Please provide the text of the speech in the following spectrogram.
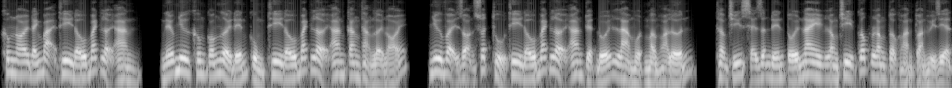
Không nói đánh bại thi đấu bách lợi an, nếu như không có người đến cùng thi đấu bách lợi an căng thẳng lời nói, như vậy dọn xuất thủ thi đấu bách lợi an tuyệt đối là một mầm hoa lớn, thậm chí sẽ dẫn đến tối nay long chi cốc long tộc hoàn toàn hủy diệt.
